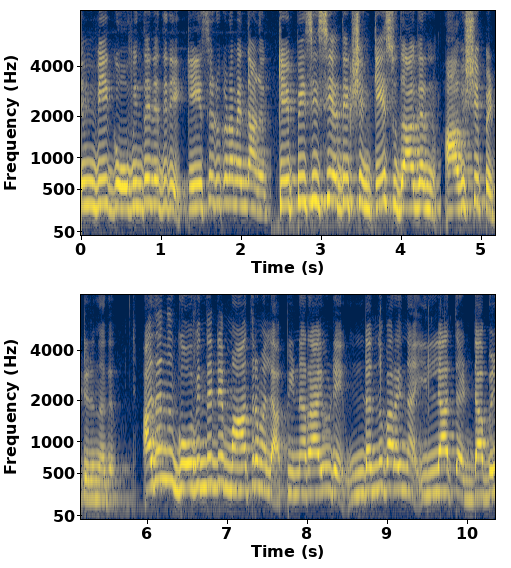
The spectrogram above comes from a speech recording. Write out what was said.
എം വി ഗോവിന്ദനെതിരെ കേസെടുക്കണമെന്നാണ് കെ പി സി സി അധ്യക്ഷൻ കെ സുധാകരൻ ആവശ്യപ്പെട്ടിരുന്നത്. അതങ്ങ് ഗോവിന്ദന്റെ മാത്രമല്ല പിണറായിയുടെ ഉണ്ടെന്ന് പറയുന്ന ഇല്ലാത്ത ഡബിൾ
